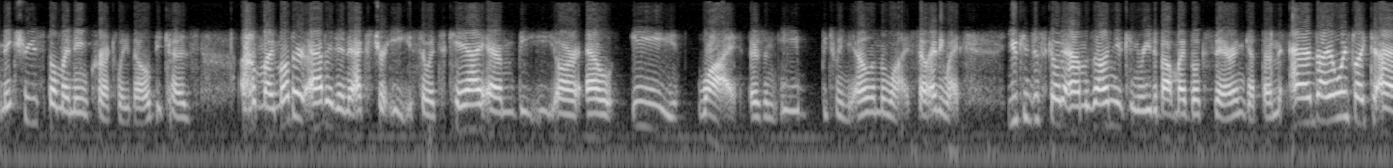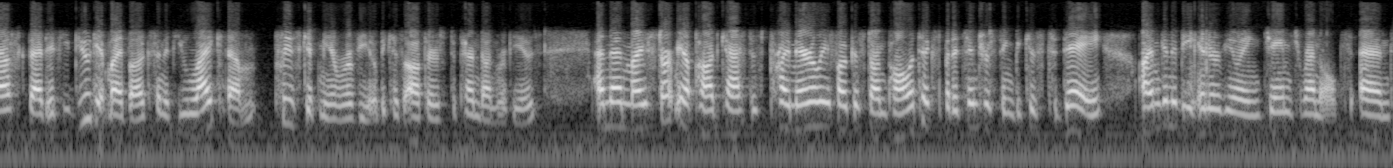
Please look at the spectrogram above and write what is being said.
Make sure you spell my name correctly, though, because uh, my mother added an extra E, so it's K I M B E R L E Y. There's an E between the L and the Y. So, anyway, you can just go to Amazon. You can read about my books there and get them. And I always like to ask that if you do get my books and if you like them, please give me a review because authors depend on reviews. And then my Start Me Up podcast is primarily focused on politics, but it's interesting because today I'm going to be interviewing James Reynolds, and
